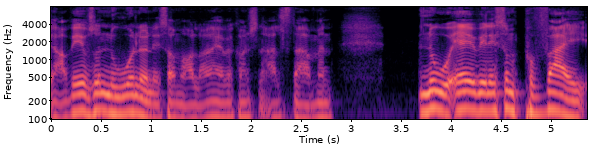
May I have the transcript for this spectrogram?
ja, vi er jo sånn noenlunde i samme alder. Jeg er vel kanskje den eldste her, men nå er jo vi liksom på vei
